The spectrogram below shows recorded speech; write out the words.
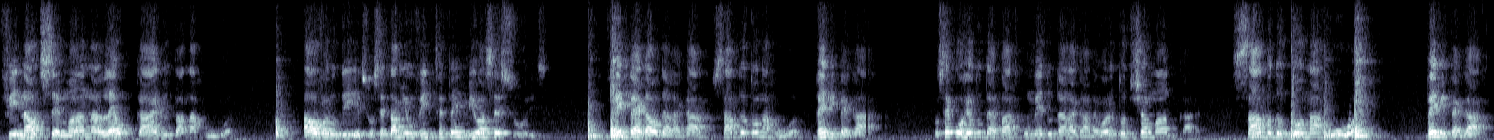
Final de semana, Léo Cádio está na rua. Álvaro Dias, você está me ouvindo, você tem mil assessores. Vem pegar o delegado, sábado eu estou na rua. Vem me pegar. Você correu do debate com medo do delegado. Agora eu estou te chamando, cara. Sábado eu estou na rua. Vem me pegar.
